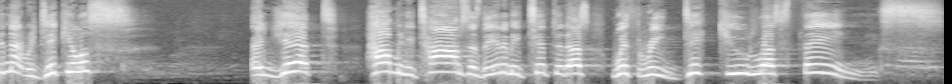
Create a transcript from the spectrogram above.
Isn't that ridiculous? And yet, how many times has the enemy tempted us with ridiculous things?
